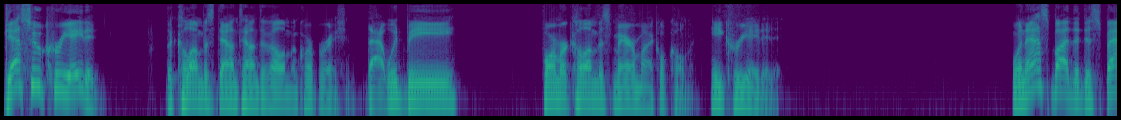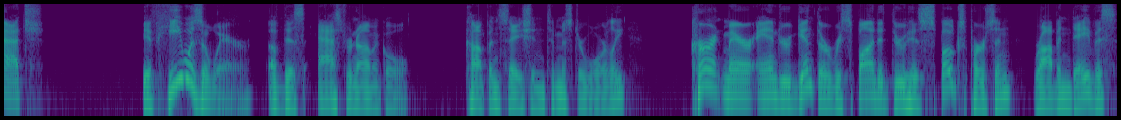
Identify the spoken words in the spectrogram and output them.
Guess who created the Columbus Downtown Development Corporation? That would be former Columbus Mayor Michael Coleman. He created it. When asked by the dispatch if he was aware of this astronomical compensation to Mr. Worley, current Mayor Andrew Ginther responded through his spokesperson, Robin Davis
